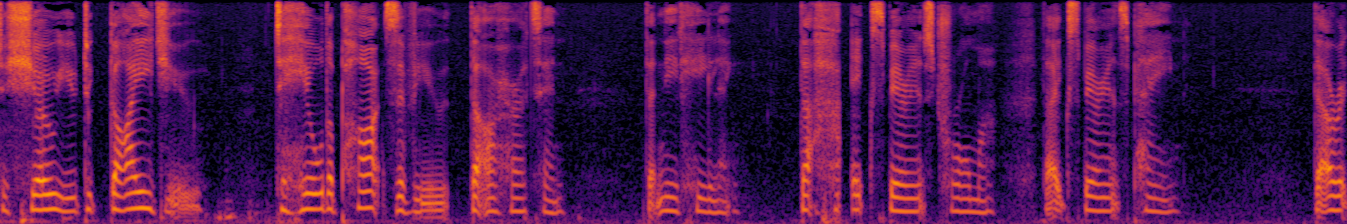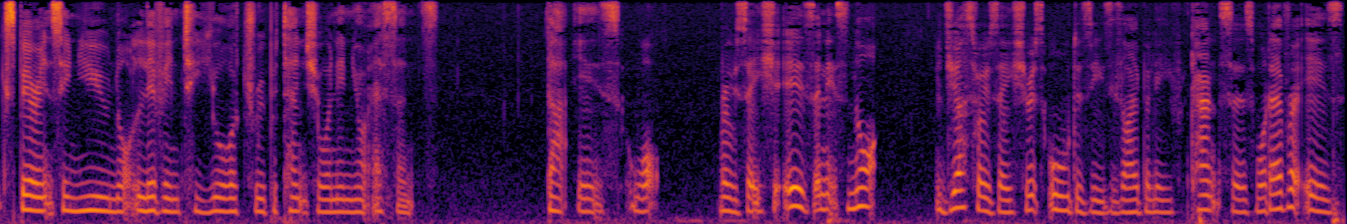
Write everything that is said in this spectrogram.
to show you, to guide you to heal the parts of you that are hurting, that need healing, that ha- experience trauma, that experience pain, that are experiencing you not living to your true potential and in your essence. That is what rosacea is, and it's not just rosacea, it's all diseases, I believe, cancers, whatever it is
